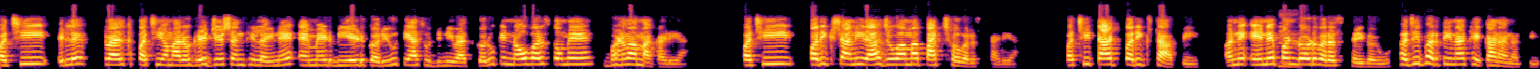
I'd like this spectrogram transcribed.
પછી એટલે ટ્વેલ્થ પછી અમારો ગ્રેજ્યુએશનથી લઈને એમએડ બીએડ કર્યું ત્યાં સુધીની વાત કરું કે નવ વર્ષ તો અમે ભણવામાં કાઢ્યા. પછી પરીક્ષાની રાહ જોવામાં પાંચ છ વર્ષ કાઢ્યા. પછી ટાટ પરીક્ષા આપી અને એને પણ દોઢ વર્ષ થઈ ગયું. હજી ભરતીના ઠેકાણા નથી.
